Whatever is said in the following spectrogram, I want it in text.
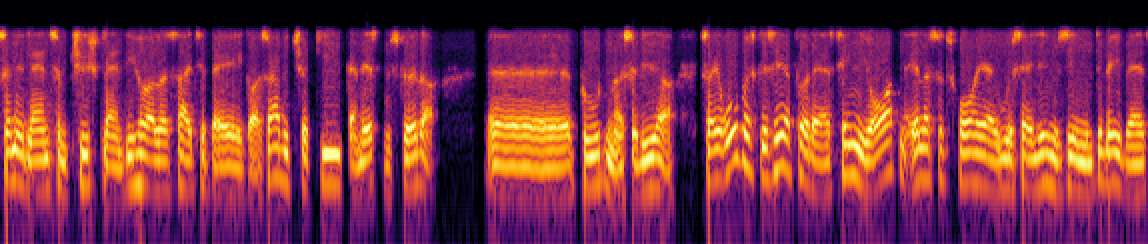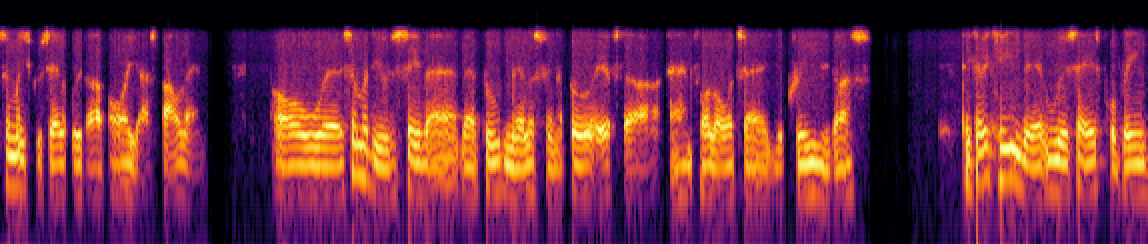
Sådan et land som Tyskland, de holder sig tilbage. Ikke? Og så har vi Tyrkiet, der næsten støtter øh, Putin og så videre. Så Europa skal se på deres ting i orden, ellers så tror jeg, at USA lige vil men det ved I hvad, så må I skulle selv rydde op over i jeres bagland. Og øh, så må de jo se, hvad, hvad Putin ellers finder på, efter at han får lov at tage Ukraine, ikke også? Det kan jo ikke helt være USA's problem.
